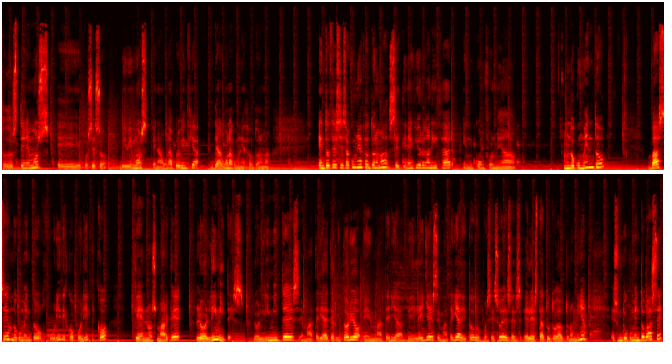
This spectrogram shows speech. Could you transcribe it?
todos tenemos, eh, pues eso, vivimos en alguna provincia de alguna comunidad autónoma. Entonces esa comunidad autónoma se tiene que organizar en conforme a un documento base, un documento jurídico político que nos marque los límites, los límites en materia de territorio, en materia de leyes, en materia de todo. Pues eso es, es el Estatuto de Autonomía. Es un documento base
